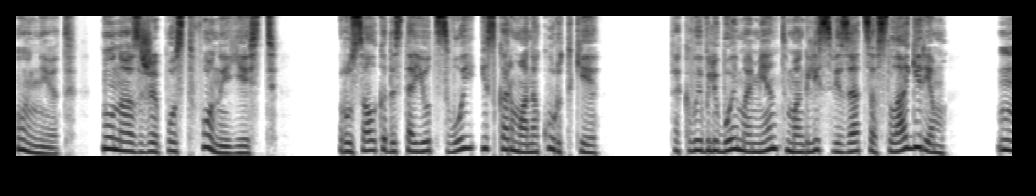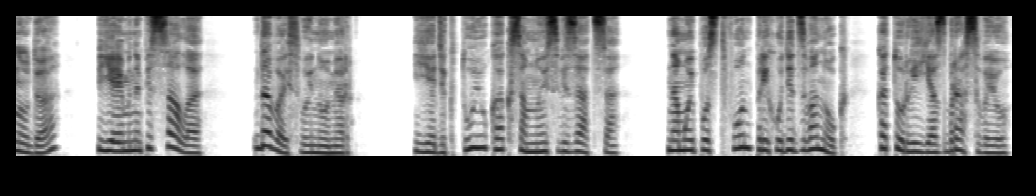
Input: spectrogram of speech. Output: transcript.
О нет, у нас же постфоны есть. Русалка достает свой из кармана куртки. Так вы в любой момент могли связаться с лагерем? Ну да, я им написала. Давай свой номер. Я диктую, как со мной связаться. На мой постфон приходит звонок, который я сбрасываю.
